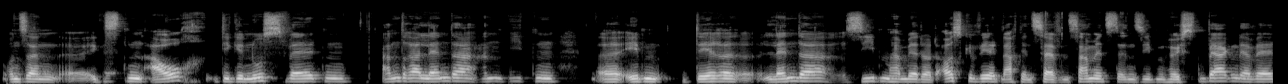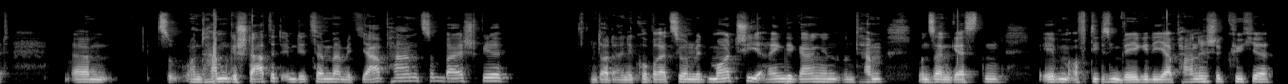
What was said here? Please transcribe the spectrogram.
unseren äh, Gästen auch die Genusswelten anderer Länder anbieten, äh, eben deren Länder, sieben haben wir dort ausgewählt nach den Seven Summits, den sieben höchsten Bergen der Welt, ähm, zu, und haben gestartet im Dezember mit Japan zum Beispiel dort eine Kooperation mit Mochi eingegangen und haben unseren Gästen eben auf diesem Wege die japanische Küche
